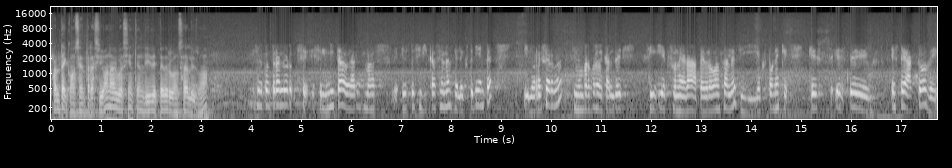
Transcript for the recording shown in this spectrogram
falta de concentración, algo así entendí de Pedro González, ¿no? Pues el Contralor se, se limita a dar más especificaciones del expediente y lo reserva. Sin embargo, el alcalde sí exonera a Pedro González y expone que, que este, este acto de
